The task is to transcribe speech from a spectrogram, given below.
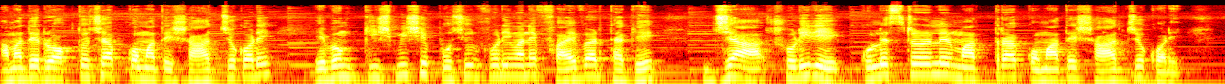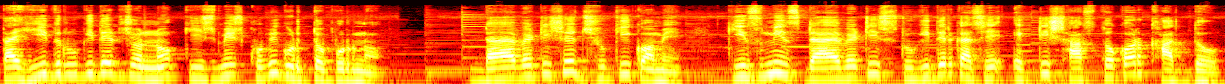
আমাদের রক্তচাপ কমাতে সাহায্য করে এবং কিশমিশে প্রচুর পরিমাণে ফাইবার থাকে, যা শরীরে কোলেস্টেরলের মাত্রা কমাতে সাহায্য করে। তাই হৃদরোগীদের জন্য কিশমিশ খুবই গুরুত্বপূর্ণ। ডায়াবেটিসের ঝুঁকি কমে। কিশমিশ ডায়াবেটিস রোগীদের কাছে একটি স্বাস্থ্যকর খাদ্য।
